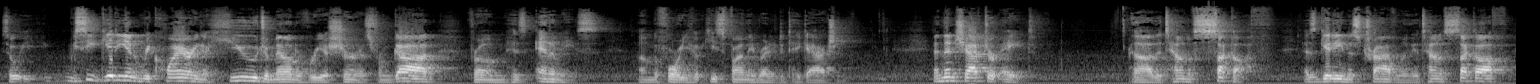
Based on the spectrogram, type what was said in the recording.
So we see Gideon requiring a huge amount of reassurance from God, from his enemies, um, before he, he's finally ready to take action. And then, chapter 8, uh, the town of Succoth, as Gideon is traveling. The town of Succoth,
